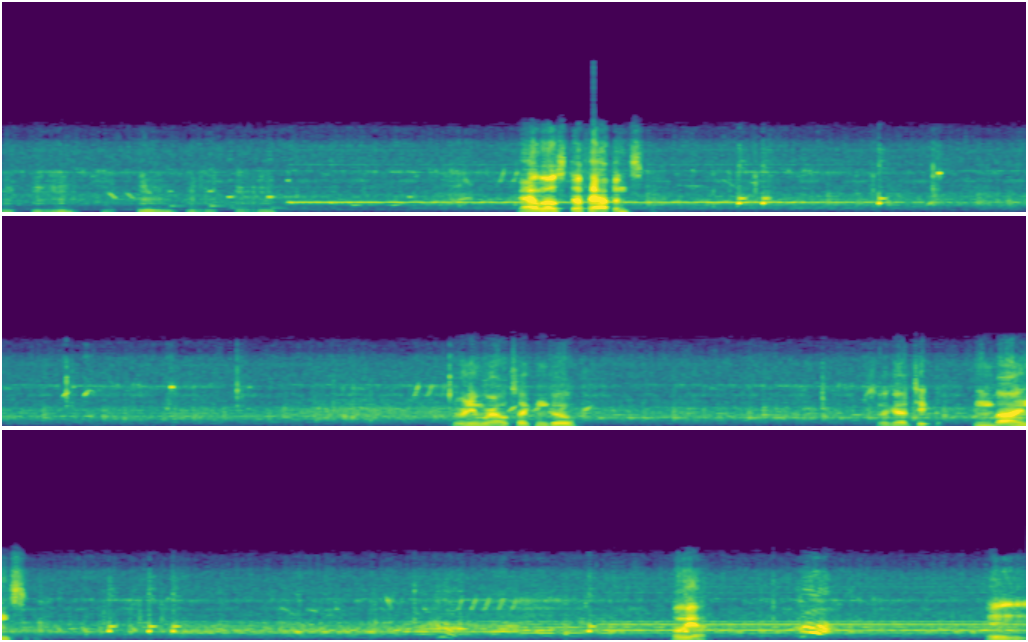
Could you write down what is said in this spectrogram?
Mm, mm, mm, ah, well, stuff happens. There anywhere else I can go? So I gotta take the vines. Oh yeah. Hey.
